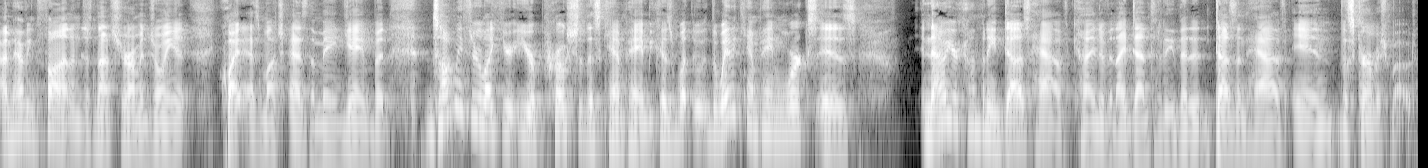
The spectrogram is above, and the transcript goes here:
I'm having fun. I'm just not sure I'm enjoying it quite as much as the main game. But talk me through like your your approach to this campaign because what the way the campaign works is now your company does have kind of an identity that it doesn't have in the skirmish mode,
